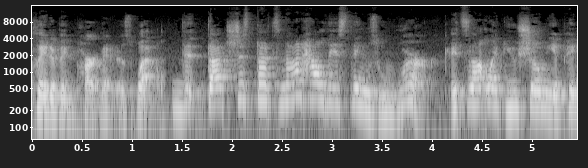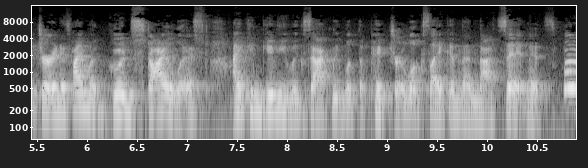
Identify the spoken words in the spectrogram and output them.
played a big part in it as well. Th that's just, that's not how these things work. It's not like you show me a picture and if I'm a good stylist, I can give you exactly what the picture looks like and then that's it. And it's woo,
